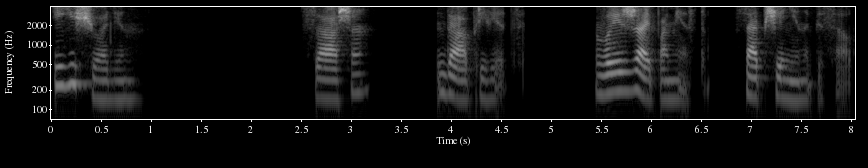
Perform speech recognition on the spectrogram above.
И еще один. Саша? Да, привет. Выезжай по месту. Сообщение написала.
